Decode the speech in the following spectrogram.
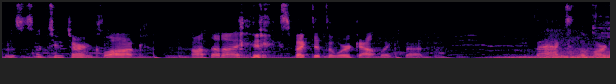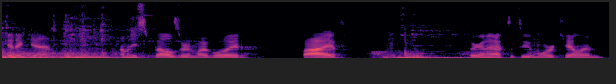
This is a two-turn clock. Not that I expect it to work out like that. Back to the market again. How many spells are in my void? Five? They're gonna have to do more killing.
